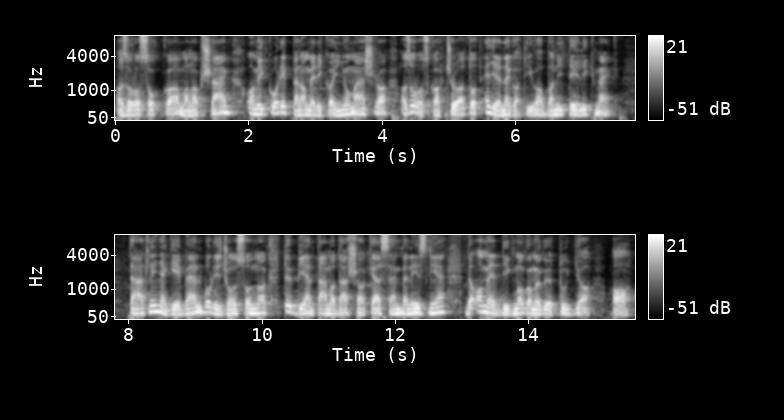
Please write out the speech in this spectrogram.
az oroszokkal manapság, amikor éppen amerikai nyomásra az orosz kapcsolatot egyre negatívabban ítélik meg. Tehát lényegében Boris Johnsonnak több ilyen támadással kell szembenéznie, de ameddig maga mögött tudja a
